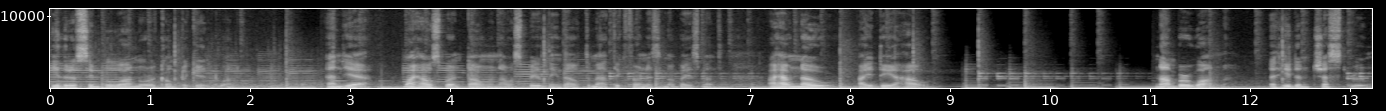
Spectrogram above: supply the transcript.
either a simple one or a complicated one. And yeah, my house burnt down when I was building the automatic furnace in my basement. I have no idea how. Number 1 a hidden chest room.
